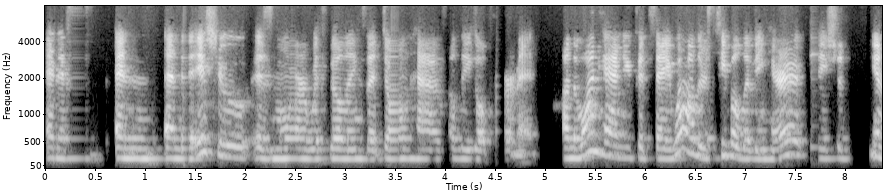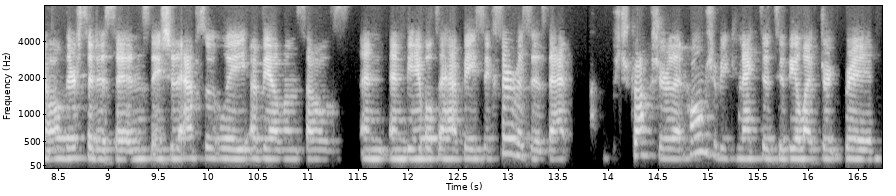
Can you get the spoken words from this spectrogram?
And if and and the issue is more with buildings that don't have a legal permit on the one hand, you could say, well, there's people living here. They should, you know, they're citizens. They should absolutely avail themselves and, and be able to have basic services. That structure, that home should be connected to the electric grid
